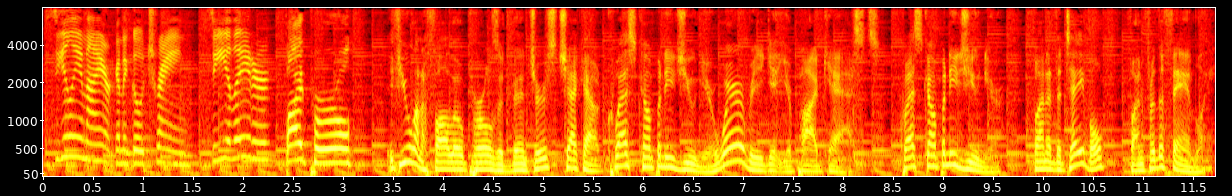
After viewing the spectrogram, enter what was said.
Sealy and I are gonna go train. See you later. Bye, Pearl. If you want to follow Pearl's adventures, check out Quest Company Jr. wherever you get your podcasts. Quest Company Jr. Fun at the table, fun for the family.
